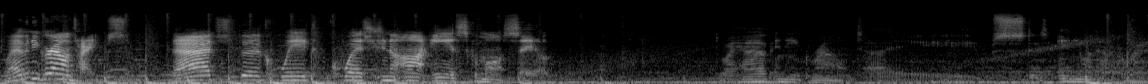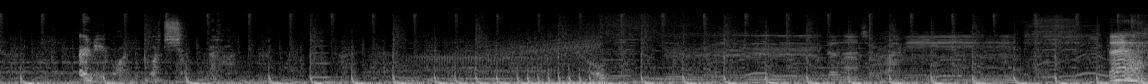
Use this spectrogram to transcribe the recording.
Do I have any ground types? That's the quick question I ask myself. Do I have any ground types? Does anyone have ground? Anyone whatsoever? Mm. Ah.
